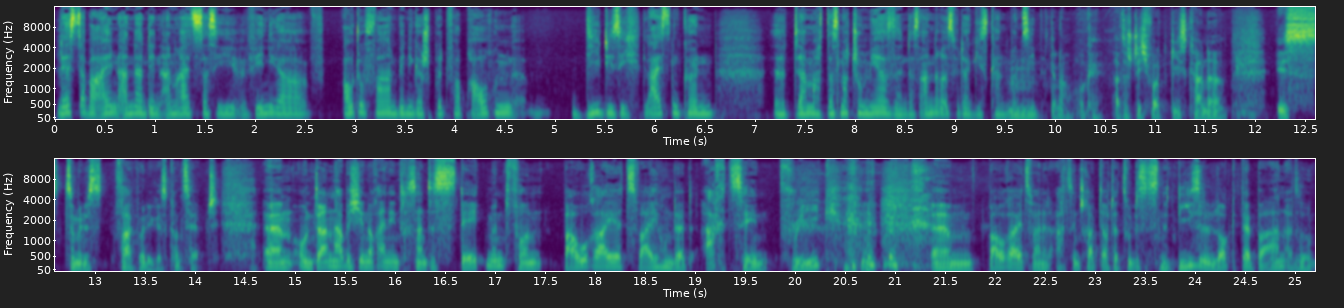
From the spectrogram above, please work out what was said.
lässt aber allen anderen den Anreiz, dass sie weniger Auto fahren, weniger Sprit verbrauchen. Die, die sich leisten können, äh, da macht, das macht schon mehr Sinn. Das andere ist wieder Gießkannenprinzip. Mhm, genau, okay. Also Stichwort Gießkanne ist zumindest fragwürdiges Konzept. Ähm, und dann habe ich hier noch ein interessantes Statement von Baureihe 218 Freak. ähm, Baureihe 218 schreibt auch dazu, das ist eine Diesellok der Bahn, also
